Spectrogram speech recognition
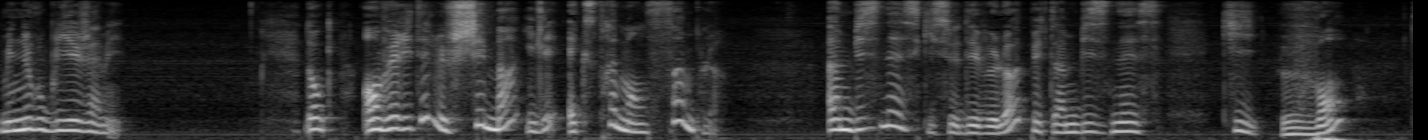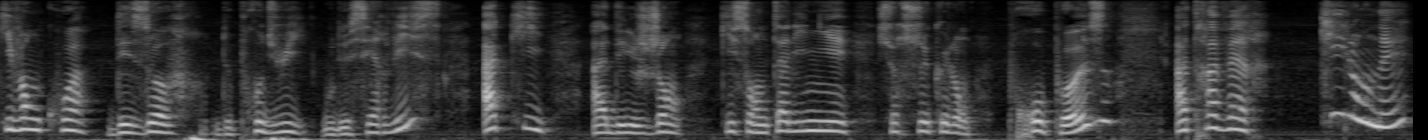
mais ne l'oubliez jamais. Donc, en vérité, le schéma, il est extrêmement simple. Un business qui se développe est un business qui vend, qui vend quoi? Des offres de produits ou de services acquis à des gens qui sont alignés sur ce que l'on propose, à travers qui l'on est,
